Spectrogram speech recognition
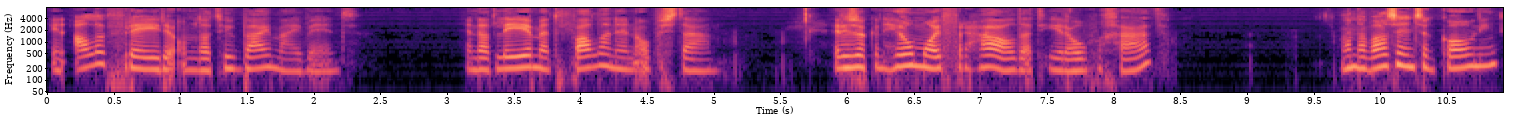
in alle vrede, omdat u bij mij bent. En dat leer met vallen en opstaan. Er is ook een heel mooi verhaal dat hierover gaat. Want er was eens een koning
